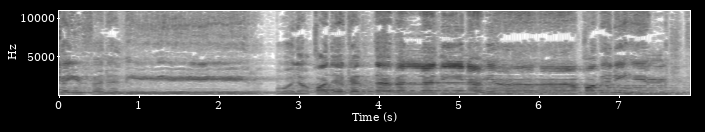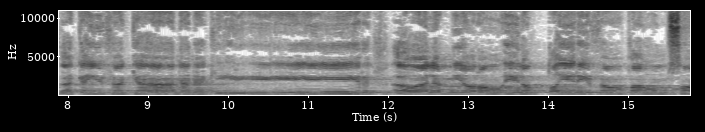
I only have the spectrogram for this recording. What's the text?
كيف نذير ولقد كذب الذين من قبلهم فكيف كان نكير أولم يروا إلى الطير فوقهم صافات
